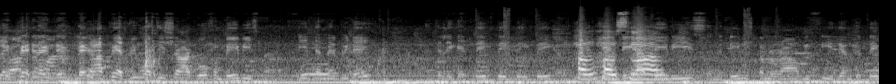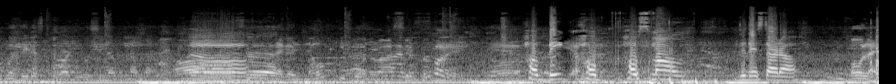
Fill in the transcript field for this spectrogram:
Like, like, like, like our pets, we watch these sharks grow from babies, man. Feed them every day until they get big, big, big, big. How- They- how they small? Have babies, and the babies come around. We feed them. The big ones, they just go out the ocean, never come back. Oh, oh. Like, okay. you know, keep going around. circle. How big, how, how small do they start off? Oh, like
